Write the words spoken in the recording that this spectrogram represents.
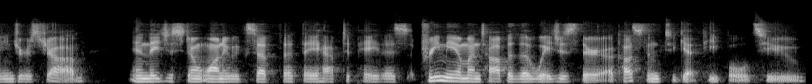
dangerous job. And they just don't want to accept that they have to pay this premium on top of the wages they're accustomed to get people to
